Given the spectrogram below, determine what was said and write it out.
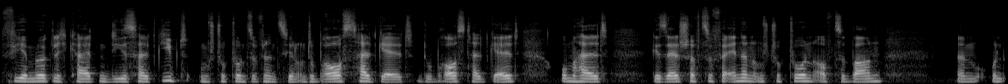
vier Möglichkeiten, die es halt gibt, um Strukturen zu finanzieren. Und du brauchst halt Geld. Du brauchst halt Geld, um halt Gesellschaft zu verändern, um Strukturen aufzubauen. Ähm, und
